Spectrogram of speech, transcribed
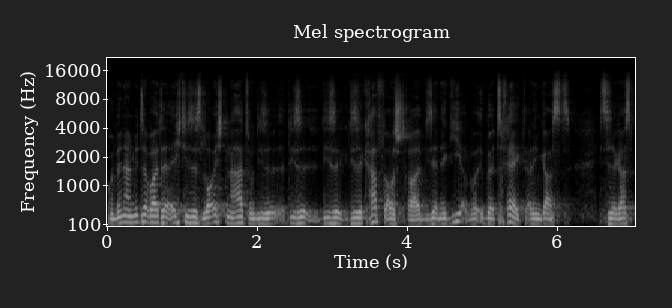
Und wenn ein Mitarbeiter echt dieses Leuchten hat und diese, diese, diese, diese Kraft ausstrahlt, diese Energie aber überträgt an den Gast, ist dieser Gast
